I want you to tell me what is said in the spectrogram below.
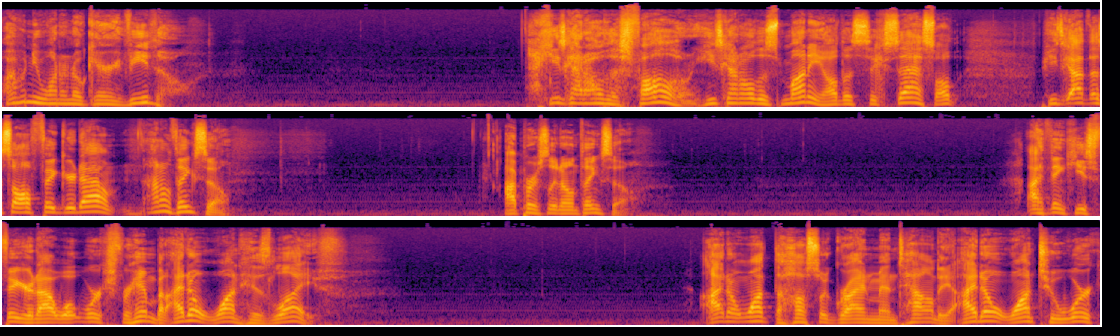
why wouldn't you want to know Gary V though? He's got all this following, he's got all this money, all this success, all he's got this all figured out. I don't think so. I personally don't think so. I think he's figured out what works for him, but I don't want his life. I don't want the hustle grind mentality. I don't want to work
